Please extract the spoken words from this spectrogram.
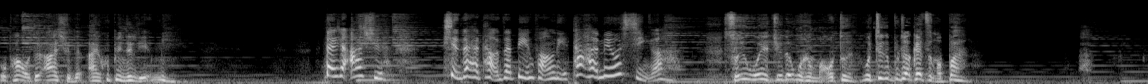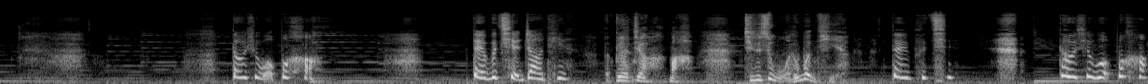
我怕我对阿雪的爱会变成怜悯。但是阿雪。现在还躺在病房里，他还没有醒啊！所以我也觉得我很矛盾，我真的不知道该怎么办。都是我不好，对不起，赵天。不要这样，妈，其实是我的问题。对不起，都是我不好，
